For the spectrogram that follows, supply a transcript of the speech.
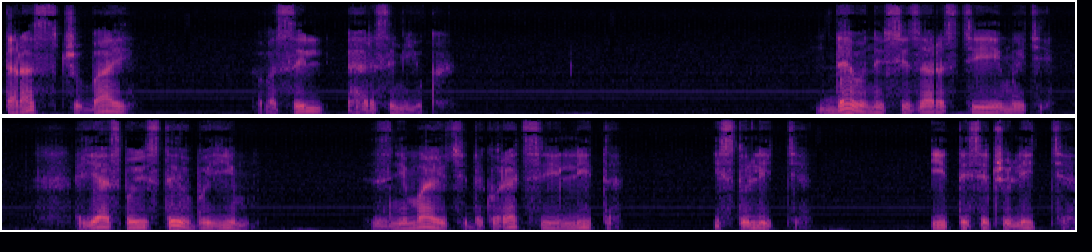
Тарас Чубай, Василь Герсим'юк. Де вони всі зараз цієї миті? Я сповістив би їм знімають декорації літа і століття, і тисячоліття.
